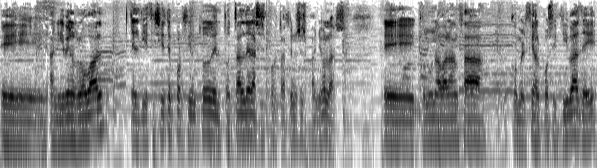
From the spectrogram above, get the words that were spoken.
eh, a nivel global el 17% del total de las exportaciones españolas, con una balanza comercial positiva de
